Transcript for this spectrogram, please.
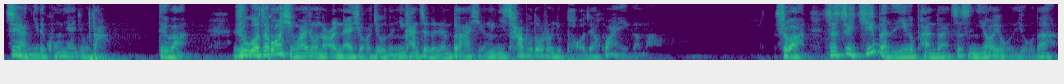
这样你的空间就大，对吧？如果他光喜欢用他二奶小舅子，你看这个人不大行，你差不多时候就跑再换一个嘛，是吧？这最基本的一个判断，这是你要有有的。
